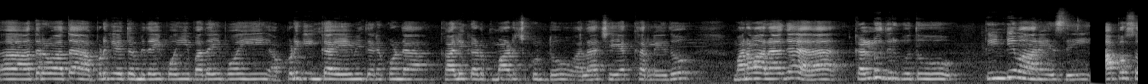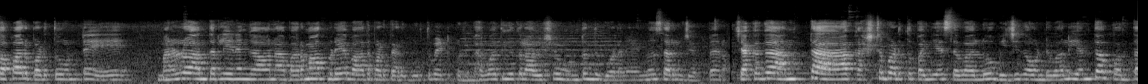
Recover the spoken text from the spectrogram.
ఆ తర్వాత అప్పటికే తొమ్మిది అయిపోయి పది అయిపోయి అప్పటికి ఇంకా ఏమీ తినకుండా ఖాళీ కడుపు మాడుచుకుంటూ అలా చేయక్కర్లేదు. మనం అలాగా కళ్ళు తిరుగుతూ తిండి మానేసి ఆపసోపాలు పడుతూ ఉంటే మనలో అంతర్లీనంగా ఉన్న పరమాత్ముడే బాధపడతాడు గుర్తుపెట్టుకోండి. భగవద్గీతలో ఆ విషయం ఉంటుంది కూడా నేను ఎన్నోసార్లు చెప్పాను. చక్కగా అంతా కష్టపడుతూ పనిచేసే వాళ్ళు బిజీగా ఉండేవాళ్ళు ఎంతో కొంత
